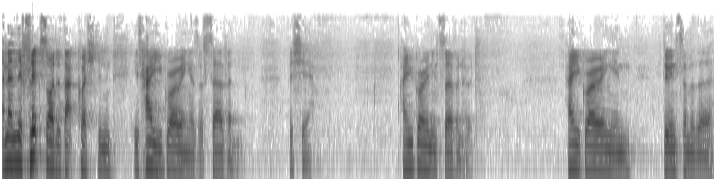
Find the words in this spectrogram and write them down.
And then the flip side of that question is how are you growing as a servant this year? How are you growing in servanthood? How are you growing in doing some of the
